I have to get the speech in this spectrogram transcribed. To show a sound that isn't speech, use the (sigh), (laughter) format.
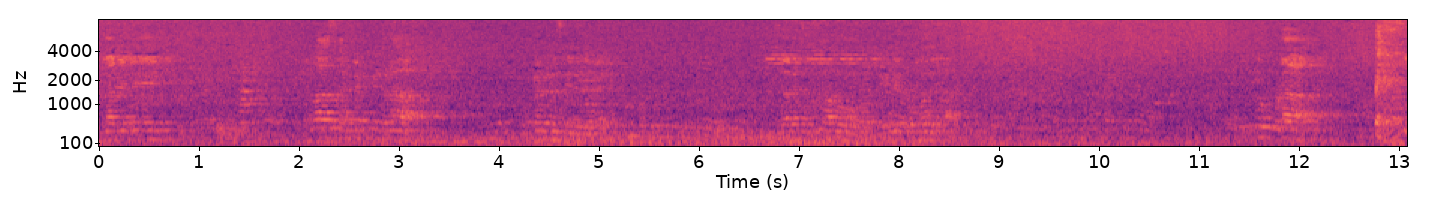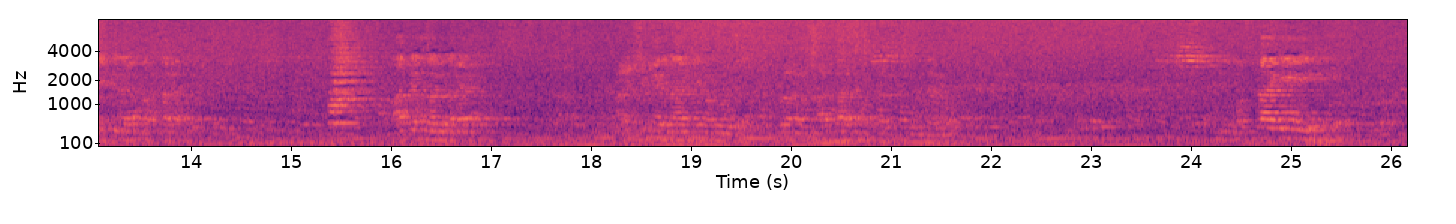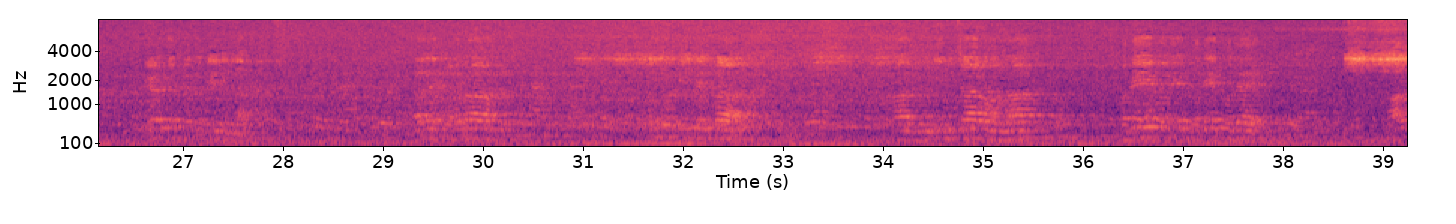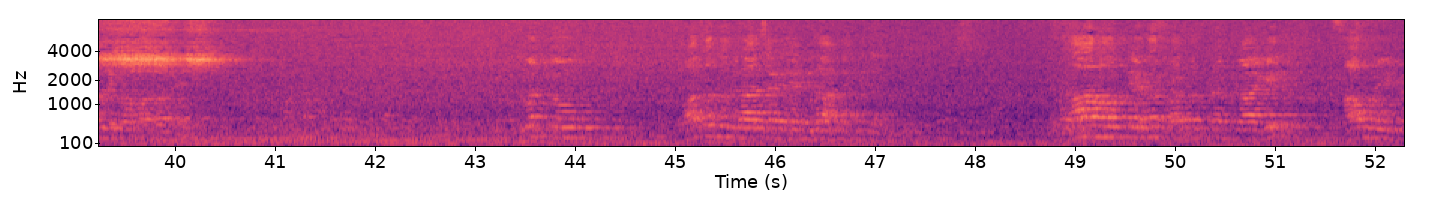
ఇలాంటివి ఎలా సంఘటన కూడా ಇವತ್ತು ಸ್ವಾತಂತ್ರ್ಯ ದಿನಾಚರಣೆಯ ದಿನ. ಪ್ರಧಾನಮಂತ್ರಿಯ ಸ್ವಾತಂತ್ರ್ಯಕ್ಕಾಗಿ ಸಾಮೂಹಿಕ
